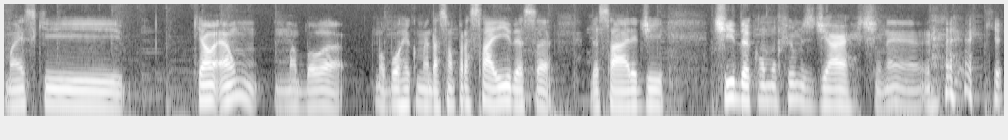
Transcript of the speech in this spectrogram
mas que, que é, é um- uma, boa, uma boa recomendação para sair dessa, dessa área de tida como filmes de arte, né? que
